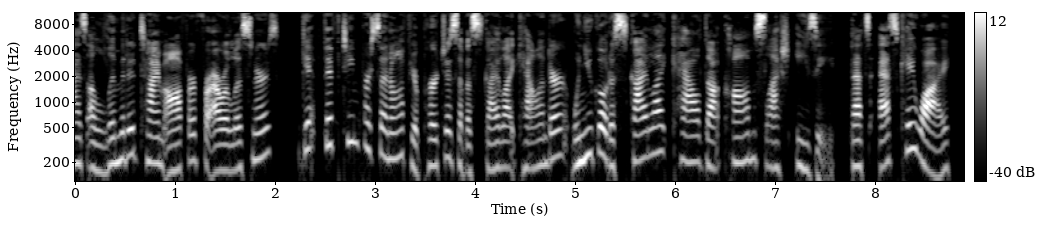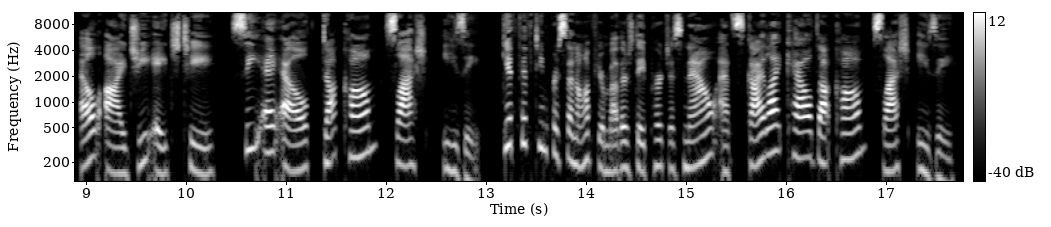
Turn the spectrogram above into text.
As a limited time offer for our listeners, get 15% off your purchase of a Skylight calendar when you go to skylightcal.com slash easy. That's S-K-Y-L-I-G-H-T-C-A-L dot com slash easy. Get 15% off your Mother's Day purchase now at skylightcal.com slash easy.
